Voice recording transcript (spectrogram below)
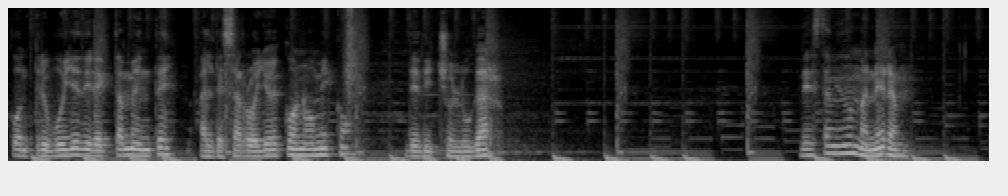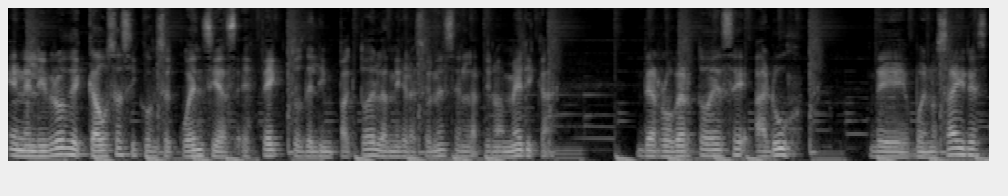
contribuye directamente al desarrollo económico de dicho lugar. De esta misma manera, en el libro de Causas y Consecuencias, Efectos del Impacto de las Migraciones en Latinoamérica, de Roberto S. Aruj, de Buenos Aires,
